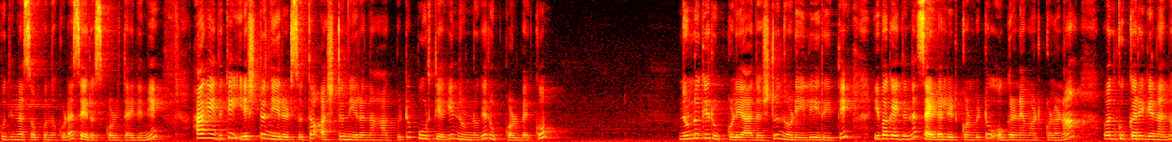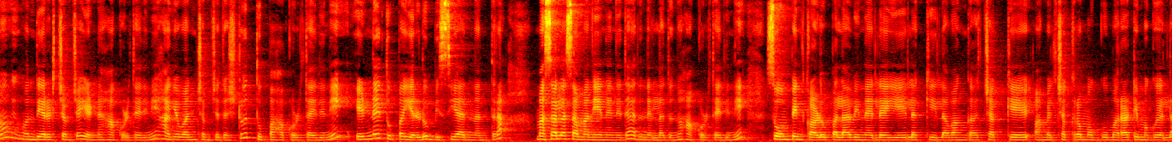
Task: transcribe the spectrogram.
ಪುದೀನ ಸೊಪ್ಪನ್ನು ಕೂಡ ಸೇರಿಸ್ಕೊಳ್ತಾ ಇದ್ದೀನಿ. ಹಾಗೆ ಇದಕ್ಕೆ ಎಷ್ಟು ನೀರು ಇಡಿಸುತ್ತೋ ಅಷ್ಟು ನೀರನ್ನು ಹಾಕಿಬಿಟ್ಟು ಪೂರ್ತಿಯಾಗಿ ನುಣ್ಣಗೆ ರುಬ್ಕೊಳ್ಬೇಕು. ನುಣ್ಣಗೆ ರುಬ್ಕೊಳ್ಳಿ ಆದಷ್ಟು ನೋಡಿ ಇಲ್ಲಿ ಈ ರೀತಿ. ಇವಾಗ ಇದನ್ನು ಸೈಡಲ್ಲಿ ಇಟ್ಕೊಂಡ್ಬಿಟ್ಟು ಒಗ್ಗರಣೆ ಮಾಡ್ಕೊಳ್ಳೋಣ. ಒಂದು ಕುಕ್ಕರಿಗೆ ನಾನು ಒಂದು ಎರಡು ಚಮಚ ಎಣ್ಣೆ ಹಾಕ್ಕೊಳ್ತಾ ಇದ್ದೀನಿ. ಹಾಗೆ ಒಂದು ಚಮಚದಷ್ಟು ತುಪ್ಪ ಹಾಕ್ಕೊಳ್ತಾ ಇದ್ದೀನಿ. ಎಣ್ಣೆ, ತುಪ್ಪ ಎರಡು ಬಿಸಿಯಾದ ನಂತರ ಮಸಾಲ ಸಾಮಾನು ಏನೇನಿದೆ ಅದನ್ನೆಲ್ಲದನ್ನು ಹಾಕ್ಕೊಳ್ತಾ ಇದ್ದೀನಿ. ಸೋಂಪಿನ ಕಾಳು, ಪಲಾವಿನ ಎಲೆ, ಏಲಕ್ಕಿ, ಲವಂಗ, ಚಕ್ಕೆ, ಆಮೇಲೆ ಚಕ್ರ ಮೊಗ್ಗು, ಮರಾಠಿ ಮೊಗ್ಗು ಎಲ್ಲ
